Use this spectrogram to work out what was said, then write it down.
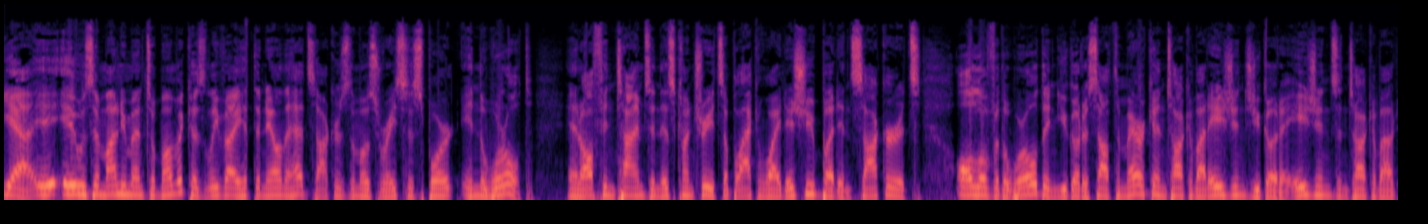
Yeah, it, it was a monumental moment because Levi hit the nail on the head. Soccer is the most racist sport in the world. And oftentimes in this country, it's a black and white issue, but in soccer, it's all over the world. And you go to South America and talk about Asians, you go to Asians and talk about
